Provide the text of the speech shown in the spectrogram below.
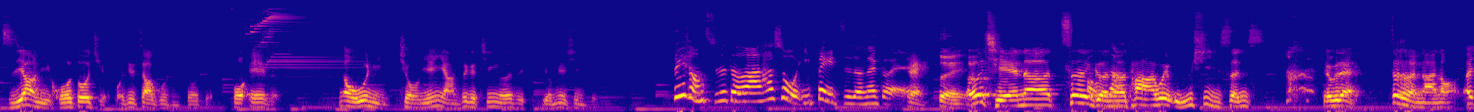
只要你活多久，我就照顾你多久，forever。那我问你，九年养这个金儿子有没有兴趣？非常值得啊，它是我一辈子的那个哎。对对，而且呢，这个呢，它还会无性生殖，对不对？这个很难哦。哎，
